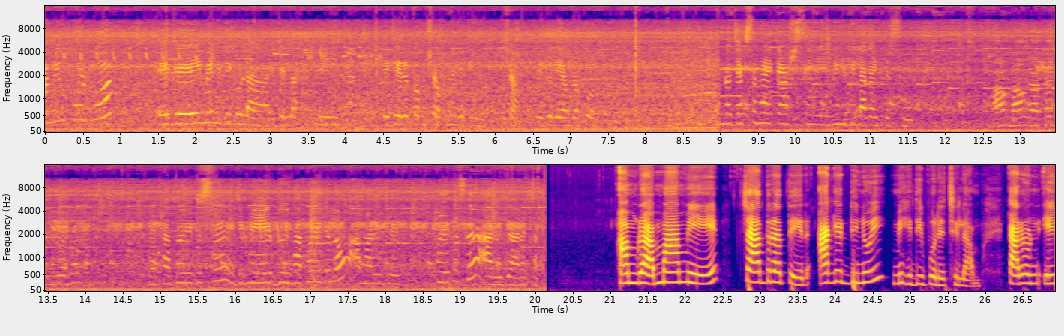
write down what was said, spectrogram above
আমিও এই যে এই মেহেদিগুলা এই যে এই এই যে এরকম সব মেহেদি সব এগুলি আমরা আমরা জ্যাকসন হাইটে আসছি মেহেদি লাগাইতেছি। এক হাত হয়ে গেছে। এই যে মেয়ের দুই হাত হয়ে গেল আমার এই যে হয়ে গেছে আর এই যে আরেক হাত। আমরা মা মেয়ে চাঁদ রাতের আগের দিনই মেহেদি পরেছিলাম। কারণ এই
